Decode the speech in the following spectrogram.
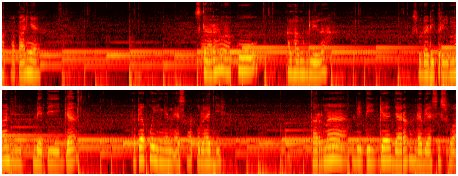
apa-apanya sekarang aku alhamdulillah sudah diterima di D3 tapi aku ingin S1 lagi. Karena D3 jarang ada beasiswa.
